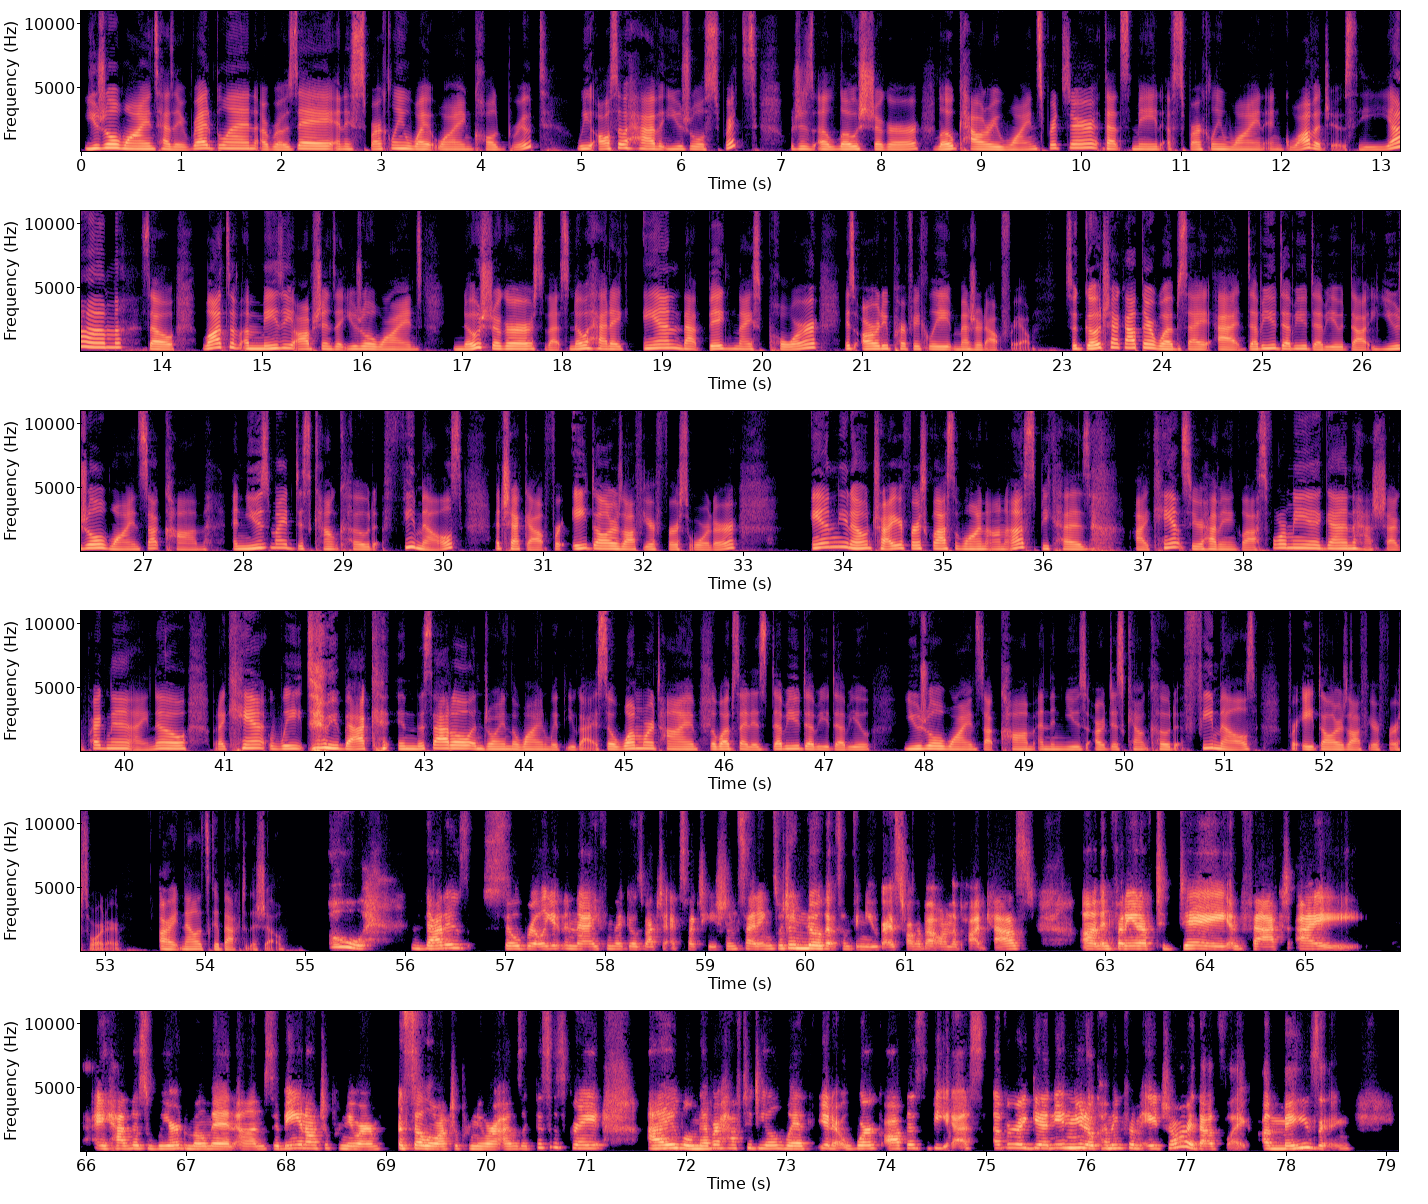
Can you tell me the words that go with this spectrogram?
Usual Wines has a red blend, a rosé, and a sparkling white wine called Brut. We also have Usual Spritz, which is a low sugar, low calorie wine spritzer that's made of sparkling wine and guava juice. Yum! So, lots of amazing options at Usual Wines. No sugar, so that's no headache. And that big, nice pour is already perfectly measured out for you. So go check out their website at www.usualwines.com and use my discount code FEMALES at checkout for $8 off your first order. And, you know, try your first glass of wine on us because I can't. So you're having a glass for me again. Hashtag pregnant. I know, but I can't wait to be back in the saddle enjoying the wine with you guys. So, one more time, the website is www.usualwines.com and then use our discount code FEMALES for $8 off your first order. All right, now let's get back to the show. Oh, that is so brilliant. And I think that goes back to expectation settings, which I know that's something you guys talk about on the podcast. Um, and funny enough, today, in fact, I I had this weird moment. Um, so being an entrepreneur, a solo entrepreneur, I was like, this is great. I will never have to deal with, you know, work office BS ever again. And, you know, coming from HR, that's like amazing.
